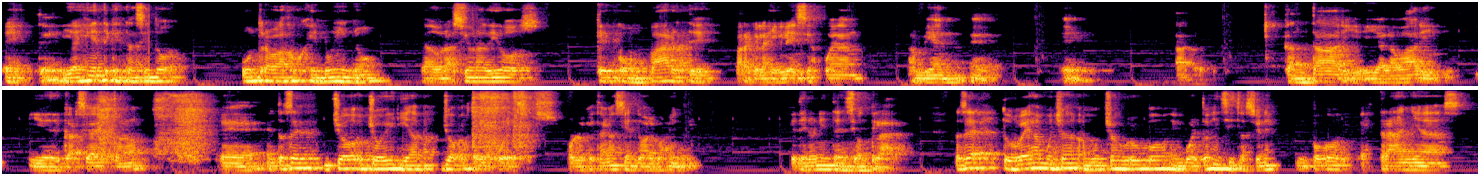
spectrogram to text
Este, y hay gente que está haciendo un trabajo genuino de adoración a Dios, que comparte para que las iglesias puedan también eh, eh, cantar y, alabar y, y dedicarse a esto, ¿no? Eh, entonces yo, yo iría, yo apostaría por esos, por los que están haciendo algo genuino, que tienen una intención clara. Entonces tú ves a, muchos a muchos grupos envueltos en situaciones un poco extrañas.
